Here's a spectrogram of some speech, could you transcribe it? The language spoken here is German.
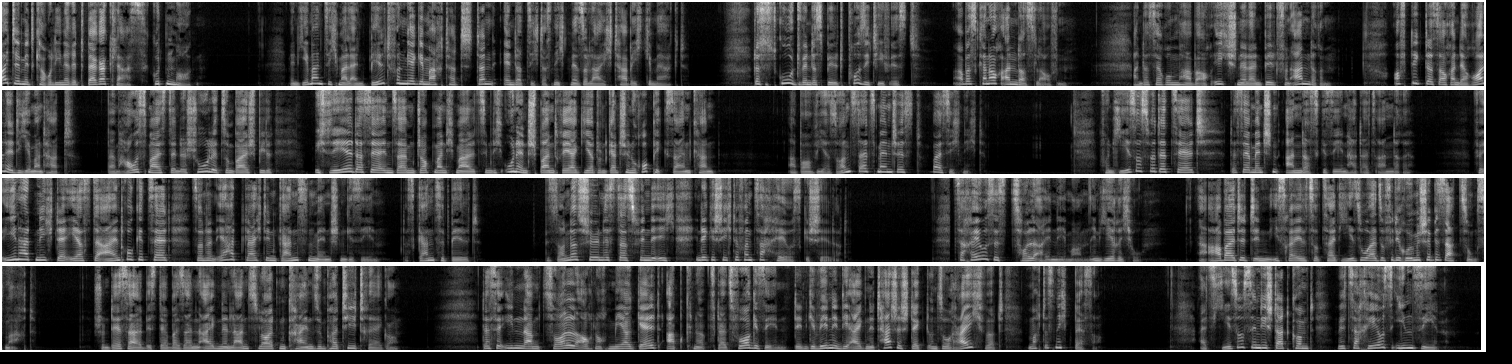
Heute mit Caroline Rittberger-Klaas. Guten Morgen. Wenn jemand sich mal ein Bild von mir gemacht hat, dann ändert sich das nicht mehr so leicht, habe ich gemerkt. Das ist gut, wenn das Bild positiv ist. Aber es kann auch anders laufen. Andersherum habe auch ich schnell ein Bild von anderen. Oft liegt das auch an der Rolle, die jemand hat. Beim Hausmeister in der Schule zum Beispiel. Ich sehe, dass er in seinem Job manchmal ziemlich unentspannt reagiert und ganz schön ruppig sein kann aber wie er sonst als Mensch ist, weiß ich nicht. Von Jesus wird erzählt, dass er Menschen anders gesehen hat als andere. Für ihn hat nicht der erste Eindruck gezählt, sondern er hat gleich den ganzen Menschen gesehen, das ganze Bild. Besonders schön ist das, finde ich, in der Geschichte von Zachäus geschildert. Zachäus ist Zolleinnehmer in Jericho. Er arbeitet in Israel zur Zeit Jesu also für die römische Besatzungsmacht. Schon deshalb ist er bei seinen eigenen Landsleuten kein Sympathieträger. Dass er ihnen am Zoll auch noch mehr Geld abknöpft als vorgesehen, den Gewinn in die eigene Tasche steckt und so reich wird, macht es nicht besser. Als Jesus in die Stadt kommt, will Zachäus ihn sehen.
